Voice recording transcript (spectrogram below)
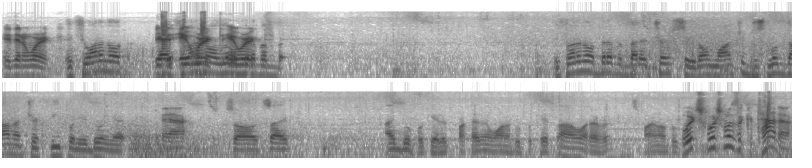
It didn't work. If you want to know, Yeah, if you it wanna know a worked, it bit of worked. a if you want to know a bit of a better trick so you don't launch it, just look down at your feet when you're doing it. Yeah. So it's like, I duplicated. Fuck, I didn't want to duplicate. Oh, whatever. It's fine. I'll duplicate. Which which was the katana?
